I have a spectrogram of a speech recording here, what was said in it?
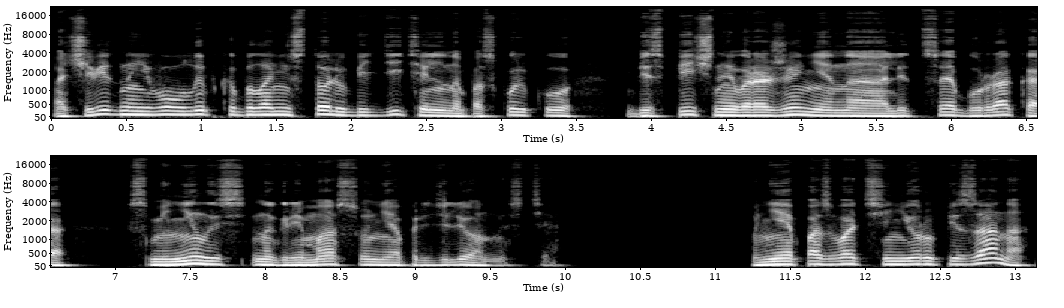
Очевидно, его улыбка была не столь убедительна, поскольку Беспечное выражение на лице Бурака сменилось на гримасу неопределенности. «Мне позвать сеньору Пизана?»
